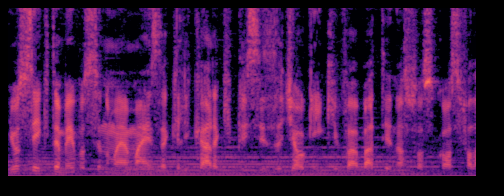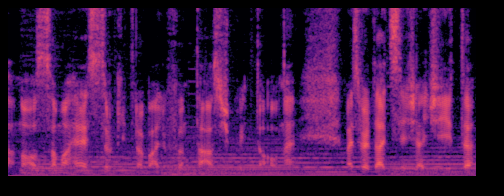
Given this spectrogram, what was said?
Eu sei que também você não é mais aquele cara que precisa de alguém que vá bater nas suas costas e falar, nossa, maestro, que trabalho fantástico e tal, né? Mas verdade seja dita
